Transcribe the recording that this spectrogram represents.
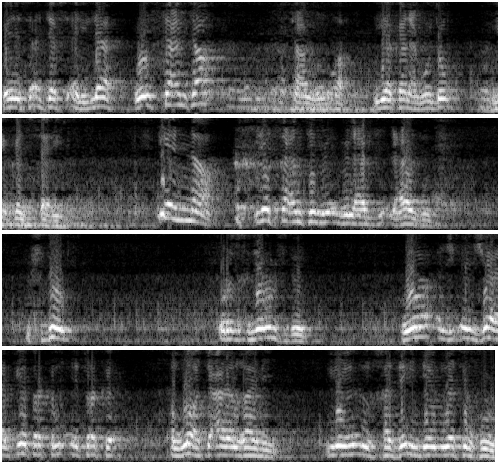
فإذا سألت فاسأل الله. وإن استعنت استعن الله. إياك نعبد إياك نستعين. لأن إذا استعنت بالعبد العاجز محدود. والرزق ديالو محدود. هو الجاهل يترك يترك الله تعالى الغني الخزائن ديالو لا تنفذ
